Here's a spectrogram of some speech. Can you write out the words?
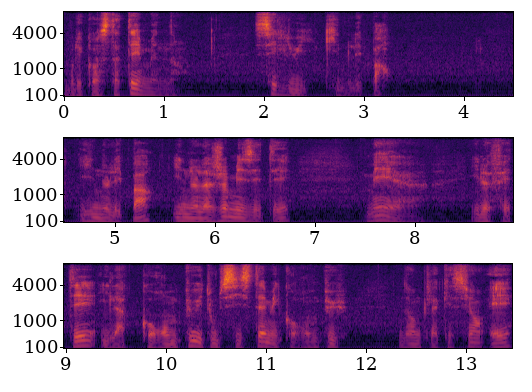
Vous les constatez maintenant. C'est lui qui ne l'est pas. Il ne l'est pas, il ne l'a jamais été, mais euh, il le fait il a corrompu et tout le système est corrompu. Donc la question est,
